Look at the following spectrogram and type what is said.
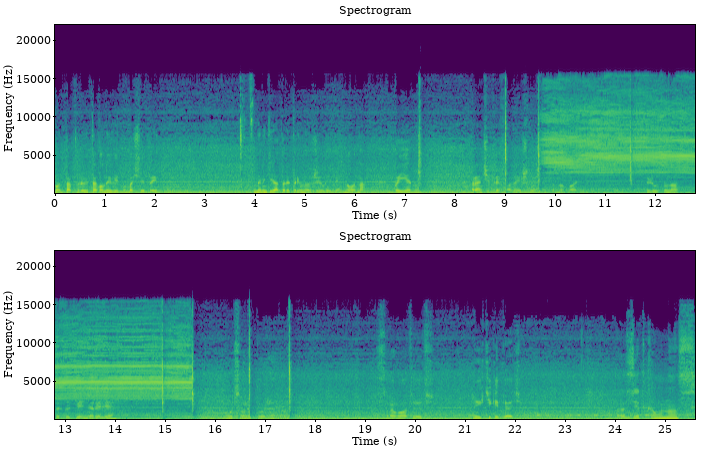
Контактори. Так воно і видно, бачите, три. На вентилятори три в нас жили йде. Ну, одна ПЕ, ну. Раніше три фази йшло, зараз однофазні. Плюс у нас твердотільне реле. Ось вони теж срабатують. Ну їх тільки 5. Розетка у нас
